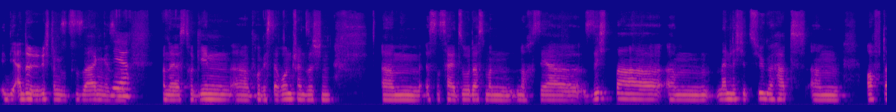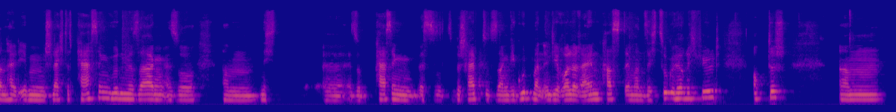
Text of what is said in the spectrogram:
in die andere Richtung sozusagen, also ja. von der Östrogen-Progesteron-Transition, ähm, ist es halt so, dass man noch sehr sichtbar ähm, männliche Züge hat, ähm, oft dann halt eben schlechtes Passing, würden wir sagen, also ähm, nicht äh, also Passing ist, beschreibt sozusagen, wie gut man in die Rolle reinpasst, wenn man sich zugehörig fühlt, optisch. Ähm,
